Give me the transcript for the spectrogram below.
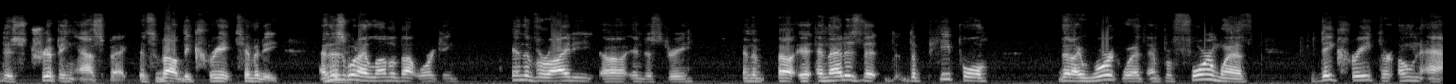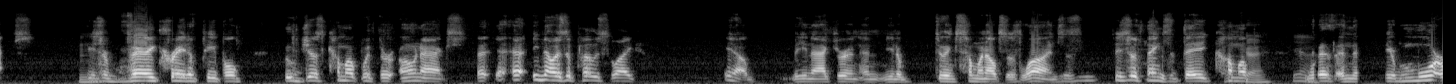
the stripping aspect it's about the creativity and this is what i love about working in the variety uh, industry and the uh, and that is that the people that i work with and perform with they create their own acts these are very creative people who just come up with their own acts uh, uh, you know as opposed to like you know being an actor and, and you know doing someone else's lines This- these are things that they come Okay, up yeah. with and the, the more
